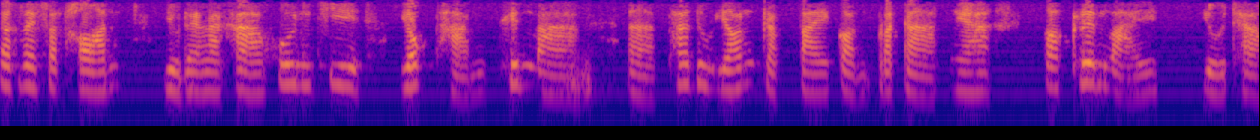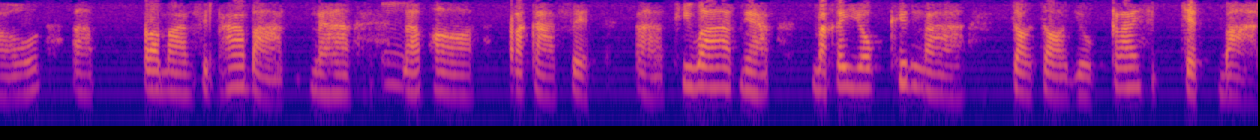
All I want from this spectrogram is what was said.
ก็เลยสะท้อน อยู่ในราคาหุ้นที่ยกฐานขึ้นมา ถ้าดูย้อนกลับไปก่อนประกาศเนี่ยก็เคลื่อนไหวอยู่แถวประมาณ 15 บาทนะฮะแล้วพอประกาศเสร็จที่วาดเนี่ยมันก็ยกขึ้นมาจ่อๆอยู่ใกล้ 17 บาท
